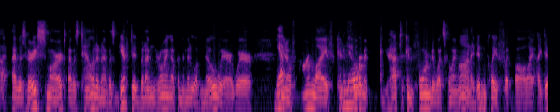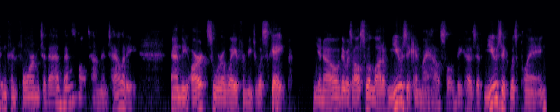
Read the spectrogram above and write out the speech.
I, I, was very smart, I was talented, and I was gifted, but I'm growing up in the middle of nowhere where, yep. you know, farm life, conformity, you have to conform to what's going on. I didn't play football. I, I didn't conform to that, mm-hmm. that small town mentality. And the arts were a way for me to escape. You know, there was also a lot of music in my household because if music was playing,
